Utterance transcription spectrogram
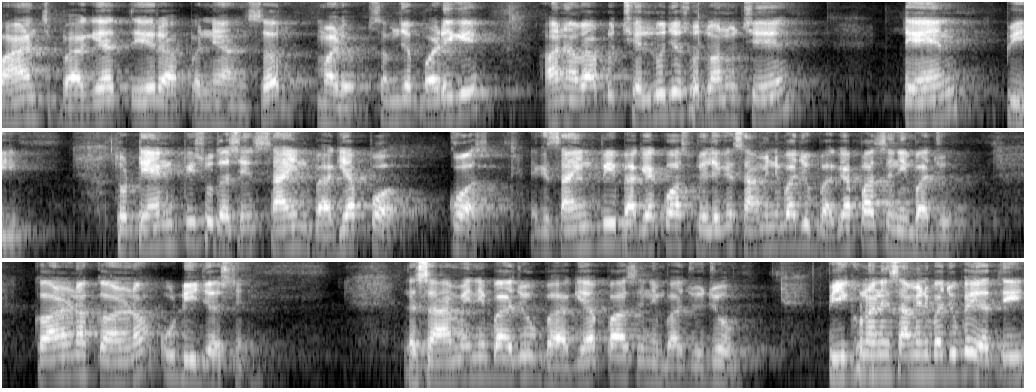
પાંચ ભાગ્યા તેર આપણને આન્સર મળ્યો. સમજ પડી ગઈ? અને હવે આપણું છેલ્લું જે શોધવાનું છે ટેન પી તો ટેન પી શું થશે? સાઇન ભાગ્યા પ કોસ એટલે કે સાઇન પી ભાગ્યા કોસ પી એટલે કે સામેની બાજુ ભાગ્યા પાસેની બાજુ. કર્ણ કર્ણ ઉડી જશે. એટલે સામેની બાજુ ભાગ્યા પાસેની બાજુ. જો પી ખૂણાની સામેની બાજુ કઈ હતી?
